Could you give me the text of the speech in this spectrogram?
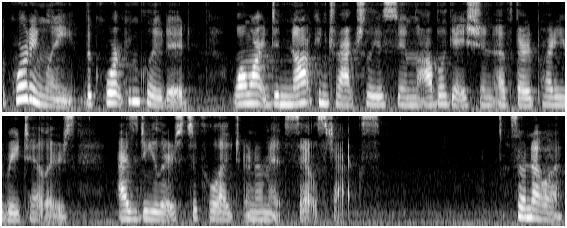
Accordingly, the court concluded Walmart did not contractually assume the obligation of third party retailers as dealers to collect and remit sales tax. So, Noah,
